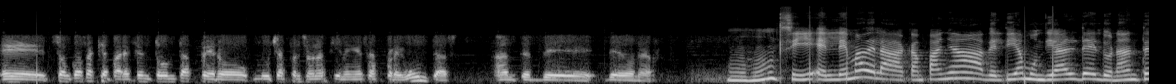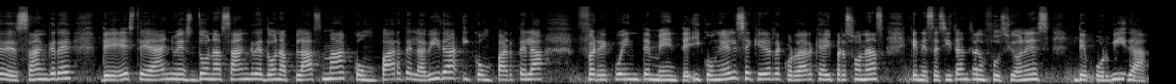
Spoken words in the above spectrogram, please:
Eh, son cosas que parecen tontas, pero muchas personas tienen esas preguntas antes de donar. Sí, el lema de la campaña del Día Mundial del Donante de Sangre de este año es Dona Sangre, Dona Plasma, comparte la vida y compártela frecuentemente. Y con él se quiere recordar que hay personas que necesitan transfusiones de por vida.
